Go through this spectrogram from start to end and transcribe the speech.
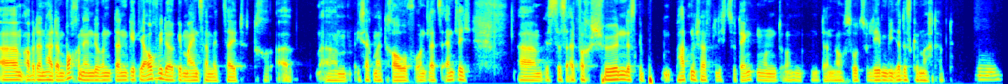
ähm, aber dann halt am Wochenende und dann geht ja auch wieder gemeinsame Zeit, äh, ähm, ich sag mal, drauf. Und letztendlich ähm, ist es einfach schön, das partnerschaftlich zu denken und, und, und dann auch so zu leben, wie ihr das gemacht habt. Mhm,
